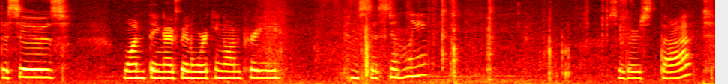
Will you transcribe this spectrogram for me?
this is one thing I've been working on pretty consistently. So there's that.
